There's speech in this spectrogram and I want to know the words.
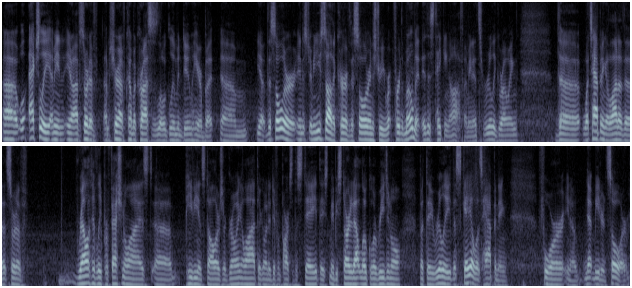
Uh, well, actually, I mean, you know, I've sort of, I'm sure I've come across as a little gloom and doom here, but um, you know, the solar industry. I mean, you saw the curve. The solar industry, for the moment, it is taking off. I mean, it's really growing. The what's happening? A lot of the sort of relatively professionalized uh, PV installers are growing a lot. They're going to different parts of the state. They maybe started out local or regional, but they really the scale is happening for you know net metered solar.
